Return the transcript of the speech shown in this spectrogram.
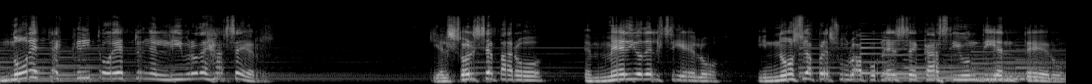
¿No está escrito esto en el libro de Jacer? Y el sol se paró en medio del cielo y no se apresuró a ponerse casi un día entero.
